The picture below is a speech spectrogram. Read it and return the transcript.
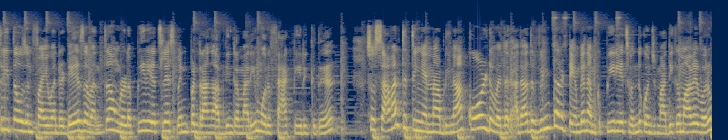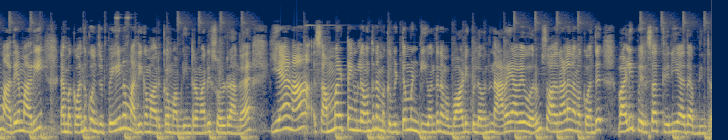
த்ரீ தௌசண்ட் ஃபைவ் ஹண்ட்ரட் டேஸை வந்து அவங்களோட பீரியட்ஸ்லேயே ஸ்பெண்ட் பண்ணுறாங்க அப்படின்ற மாதிரியும் ஒரு ஃபேக்ட் இருக்குது. ஸோ செவன்த் திங் என்ன அப்படின்னா கோல்டு வெதர் அதாவது வின்டர் டைமில் நமக்கு பீரியட்ஸ் வந்து கொஞ்சம் அதிகமாகவே வரும். அதே மாதிரி நமக்கு வந்து கொஞ்சம் பெயினும் அதிகமாக இருக்கும் அப்படின்ற மாதிரி சொல்கிறாங்க ஏன்னா சம்மர் டைமில் வந்து நமக்கு விட்டமின் டி வந்து நம்ம பாடிக்குள்ளே வந்து நிறையாவே வரும். ஸோ அதனால் நமக்கு வந்து வலி பெருசாக தெரியாது அப்படின்ற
